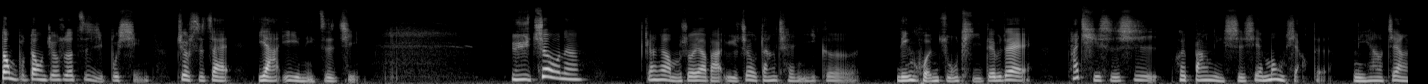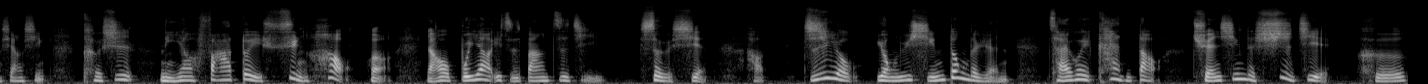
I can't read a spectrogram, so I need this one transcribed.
动不动就说自己不行，就是在压抑你自己。宇宙呢？刚刚我们说要把宇宙当成一个灵魂主体，对不对？它其实是会帮你实现梦想的，你要这样相信。可是你要发对讯号啊，然后不要一直帮自己设限。好，只有勇于行动的人，才会看到全新的世界和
